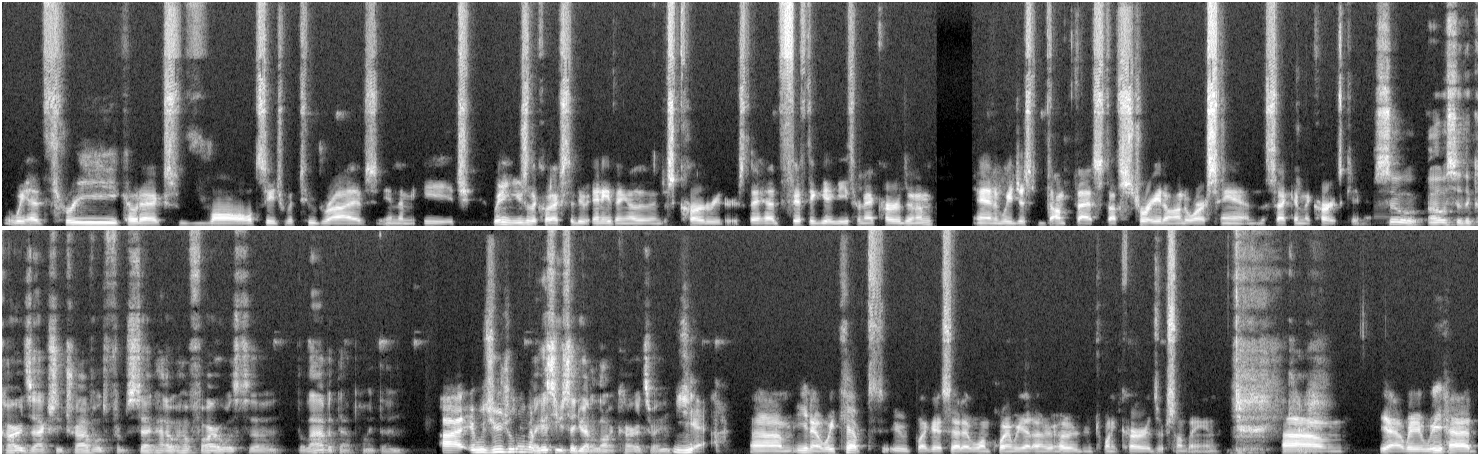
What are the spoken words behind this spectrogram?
we had three codex vaults, each with two drives in them each. We didn't use the codex to do anything other than just card readers. They had 50 gig Ethernet cards in them, and we just dumped that stuff straight onto our SAN the second the cards came in. So, oh, so the cards actually traveled from set. How, how far was the, the lab at that point then? Uh, it was usually in I guess you said you had a lot of cards, right? yeah. Um, you know, we kept like I said at one point we had under 120 cards or something, and um, yeah, we, we had,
